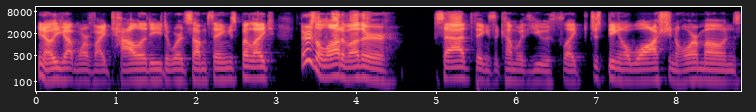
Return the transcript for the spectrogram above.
you know, you got more vitality towards some things. But like, there's a lot of other sad things that come with youth, like just being awash in hormones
